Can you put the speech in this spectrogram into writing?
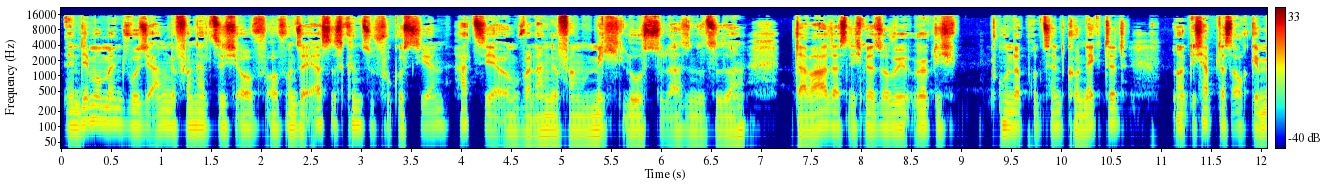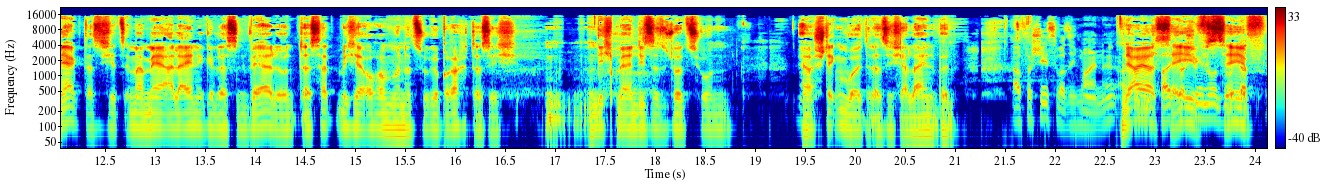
in dem Moment, wo sie angefangen hat, sich auf, auf unser erstes Kind zu fokussieren, hat sie ja irgendwann angefangen, mich loszulassen sozusagen. Da war das nicht mehr so wie- wirklich 100% connected. Und ich habe das auch gemerkt, dass ich jetzt immer mehr alleine gelassen werde. Und das hat mich ja auch irgendwann dazu gebracht, dass ich nicht mehr in dieser Situation ja, stecken wollte, dass ich alleine bin. Aber verstehst du, was ich meine? Ne? Also Ja, ja, safe, so, safe.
